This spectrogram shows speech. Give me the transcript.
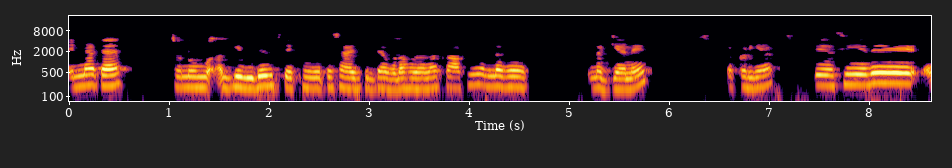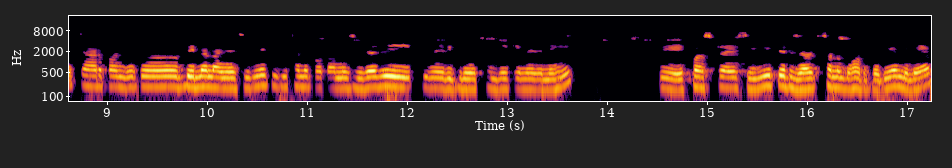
ਇੰਨਾ ਕੁ ਹੈ। ਤੁਹਾਨੂੰ ਅੱਗੇ ਵੀਡੀਓ ਵਿੱਚ ਦੇਖੋਗੇ ਤਾਂ ਸਾਈਜ਼ ਕਿੱਡਾ ਬੜਾ ਹੋ ਜਾਣਾ ਕਾਫੀ ਮਤਲਬ ਲੱਗੀਆਂ ਨੇ। ਤੱਕੜੀਆਂ ਅਤੇ ਅਸੀਂ ਇਹਦੇ ਚਾਰ ਪੰਜ ਕੁ ਬੇਲਾਂ ਲਾਈਆਂ ਸੀਗੀਆਂ ਕਿਉਂਕਿ ਸਾਨੂੰ ਪਤਾ ਨਹੀਂ ਸੀਗਾ ਵੀ ਕਿਵੇਂ ਦੀ ਗਰੋਥ ਹੁੰਦੀ ਕਿਵੇਂ ਦੀ ਨਹੀਂ। ਅਤੇ ਫਸਟ ਟਰਾਈ ਸੀਗੀ ਅਤੇ ਰਿਜ਼ਲਟ ਸਾਨੂੰ ਬਹੁਤ ਵਧੀਆ ਮਿਲਿਆ,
